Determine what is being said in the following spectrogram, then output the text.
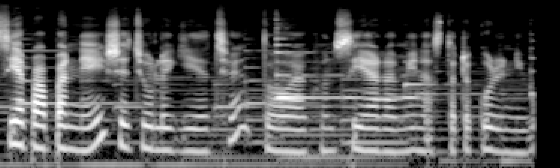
সিয়া পাপা নেই, সে চলে গিয়েছে। তো এখন সিয়ার আমি নাস্তাটা করে নিব।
